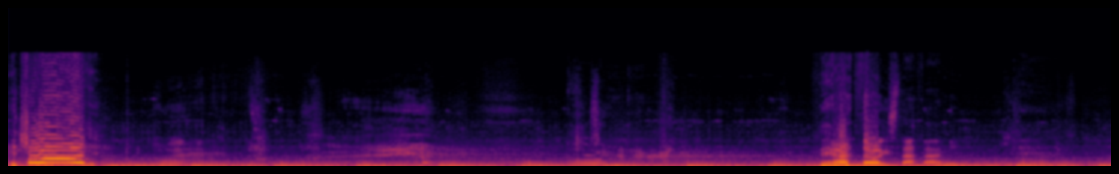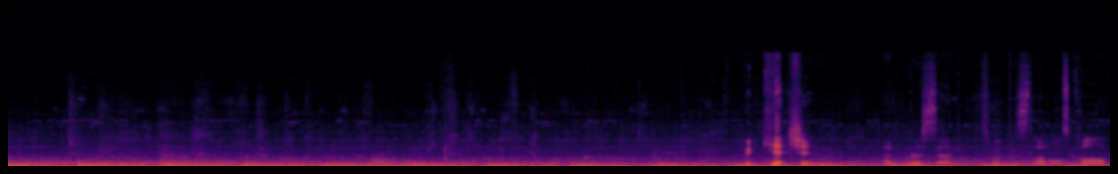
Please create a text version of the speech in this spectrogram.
Hit your ride! Oh. They are throwing stuff at me. The kitchen, 100%. That's what this level is called.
